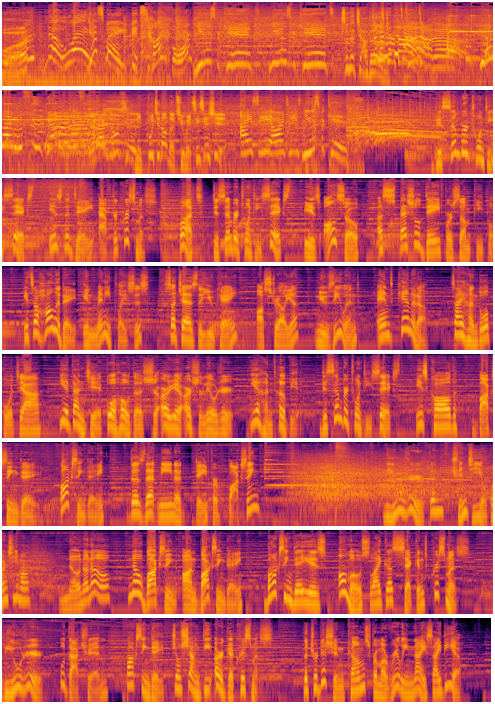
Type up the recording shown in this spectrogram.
What? No way! Yes way! It's time for News for Kids. News for Kids. 真的假的？真的假的？真的假的？原来如此，原来如此。原来如此。你不知道的趣味新鲜事。 ICRT's News for Kids. December 26th is the day after Christmas. But December 26th is also a special day for some people. It's a holiday in many places, such as the UK, Australia, New Zealand, and Canada. 在很多国家，耶诞节过后的十二月二十六日也很特别。December 26th is called Boxing Day. Boxing Day? Does that mean a day for boxing? 礼物日跟拳击有关系吗 ？No, no, no. No boxing on Boxing Day. Boxing Day is almost like a second Christmas. 礼物日不打拳，Boxing Day 就像第二个 Christmas. The tradition comes from a really nice idea.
